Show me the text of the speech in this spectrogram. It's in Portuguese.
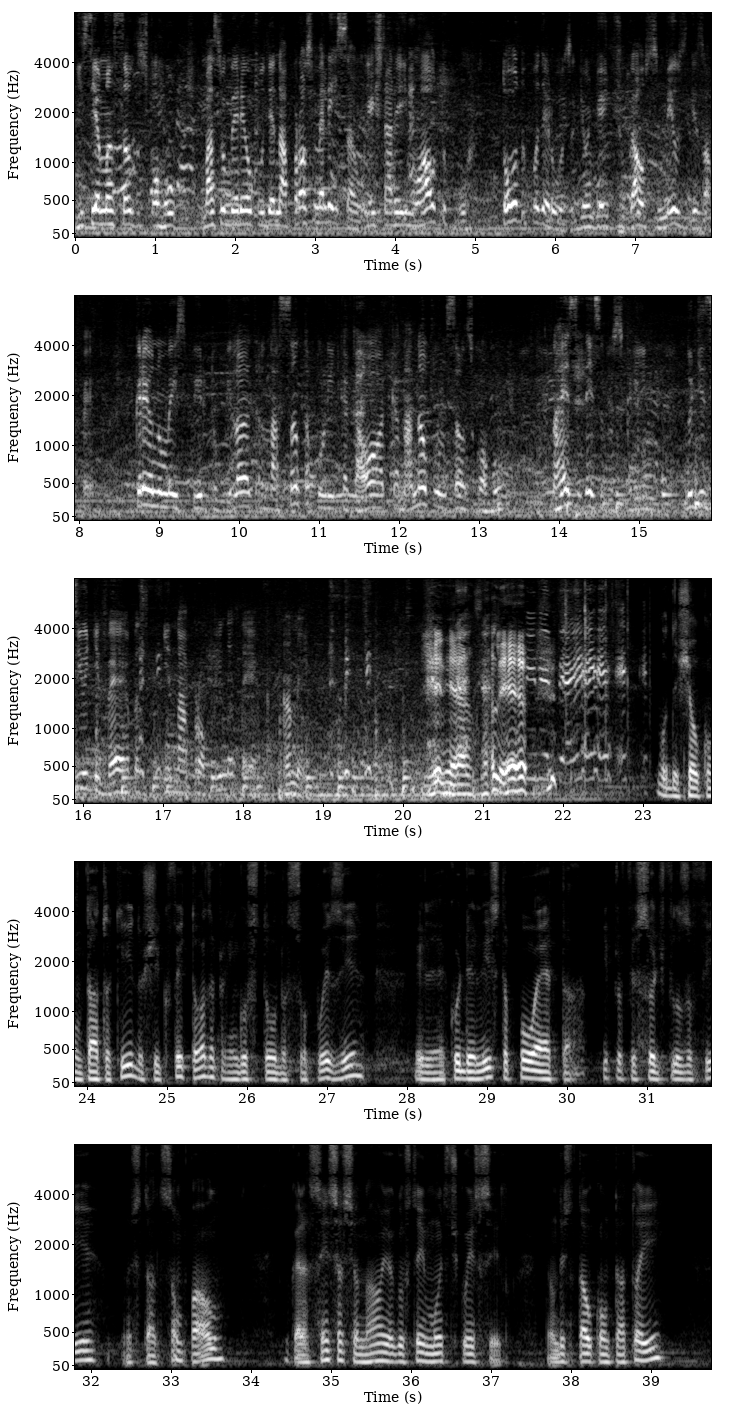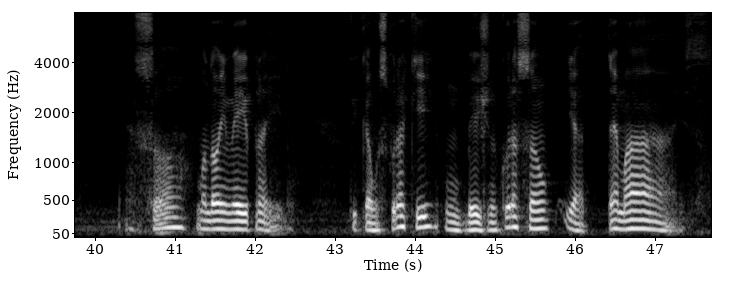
Disse a mansão dos corruptos, mas subirei o poder na próxima eleição e estarei no alto por todo poderoso, de onde hei de julgar os meus desafetos. Creio no meu espírito pilantra, na santa política caótica, na não punição dos corruptos, na residência dos crimes, no desvio de verbas e na propina eterna. Amém. Genial, valeu. Vou deixar o contato aqui do Chico Feitosa para quem gostou da sua poesia. Ele é cordelista, poeta e professor de filosofia no estado de São Paulo. Um cara sensacional e eu gostei muito de conhecê-lo. Então deixa eu dar o contato aí. É só mandar um e-mail para ele. Ficamos por aqui. Um beijo no coração e até mais.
